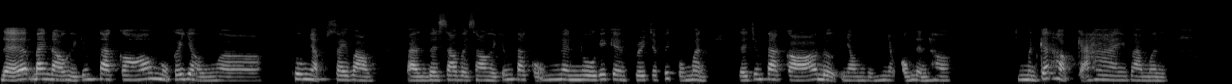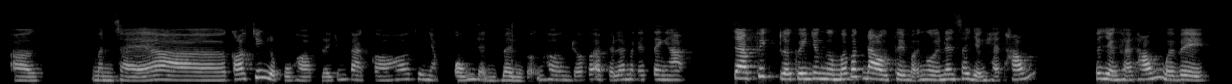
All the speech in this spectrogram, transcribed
Để ban đầu thì chúng ta có một cái dòng uh, thu nhập xoay vòng và về sau về sau thì chúng ta cũng nên nuôi cái kênh free traffic của mình để chúng ta có được dòng thu nhập ổn định hơn. Mình kết hợp cả hai và mình uh, mình sẽ uh, có chiến lược phù hợp để chúng ta có thu nhập ổn định bền vững hơn đối với affiliate marketing ha traffic lời khuyên cho người mới bắt đầu thì mọi người nên xây dựng hệ thống. Xây dựng hệ thống bởi vì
